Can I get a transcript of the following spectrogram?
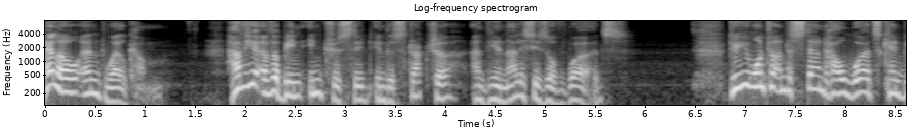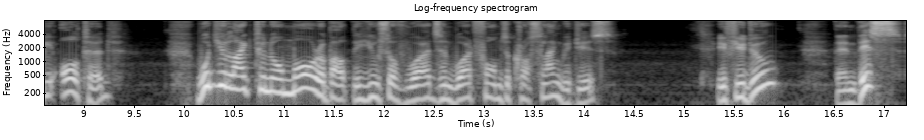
Hello and welcome. Have you ever been interested in the structure and the analysis of words? Do you want to understand how words can be altered? Would you like to know more about the use of words and word forms across languages? If you do, then this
